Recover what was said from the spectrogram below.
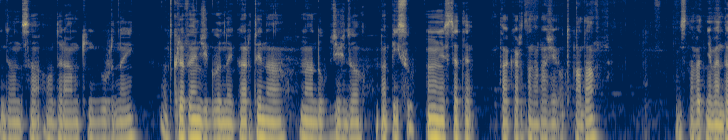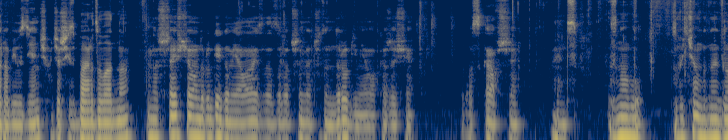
idąca od ramki górnej, od krawędzi górnej karty na, na dół gdzieś do napisu. No, niestety ta karta na razie odpada. Więc nawet nie będę robił zdjęć, chociaż jest bardzo ładna. Na szczęście mam drugiego miała i zaraz zobaczymy, czy ten drugi miał okaże się łaskawszy. Więc znowu wyciągnę go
